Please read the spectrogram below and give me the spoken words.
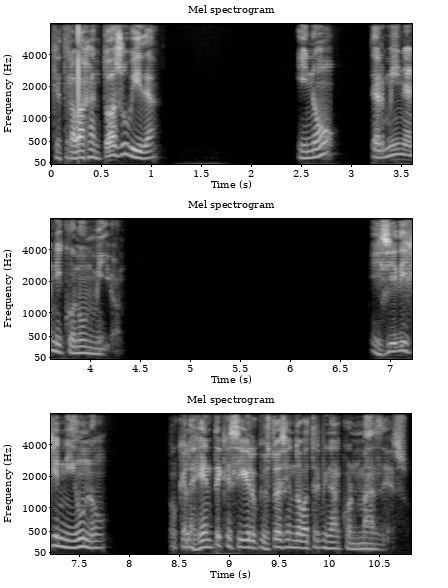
que trabaja en toda su vida y no termina ni con un millón. Y sí dije ni uno, porque la gente que sigue lo que estoy haciendo va a terminar con más de eso.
